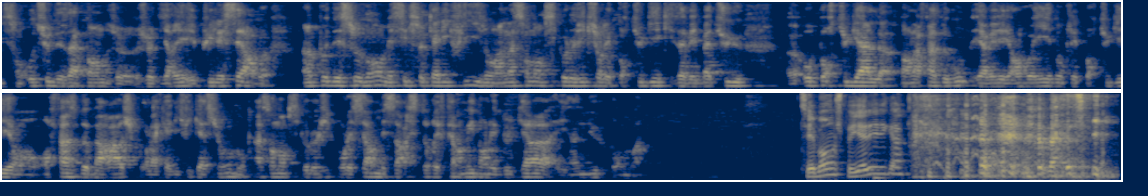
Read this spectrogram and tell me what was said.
ils sont au-dessus des attentes, je, dirais. Et puis les Serbes, un peu décevant, mais s'ils se qualifient, ils ont un ascendant psychologique sur les Portugais qu'ils avaient battus euh, au Portugal dans la phase de groupe et avaient envoyé donc les Portugais en, phase de barrage pour la qualification. Donc ascendant psychologique pour les Serbes, mais ça resterait fermé dans les deux cas et un nul pour moi. C'est bon, je peux y aller, les gars? Vas-y.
